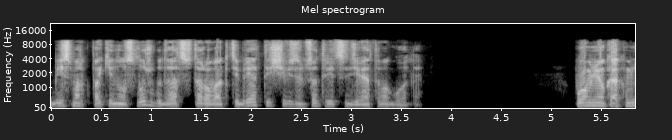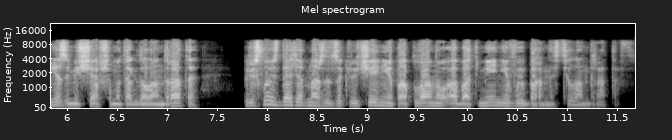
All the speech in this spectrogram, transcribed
Бисмарк покинул службу 22 октября 1839 года. Помню, как мне, замещавшему тогда Ландрата, пришлось дать однажды заключение по плану об отмене выборности Ландратов.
